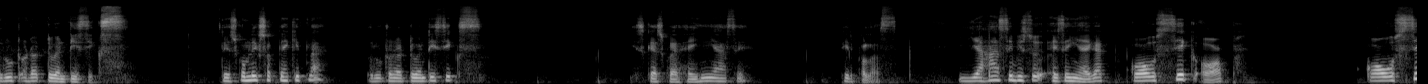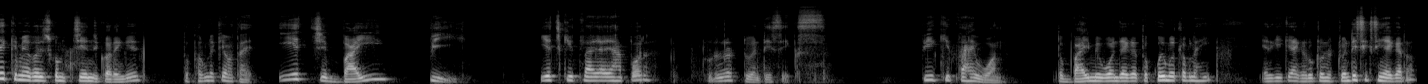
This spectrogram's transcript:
root under twenty six तो इसको हम लिख सकते हैं कितना? रूट अंडर ट्वेंटी सिक्स इसका स्क्वायर है ही यहाँ से, फिर प्लस यहाँ से भी ऐसे ही आएगा कौशिक ऑफ़ कौशिक में अगर इसको हम चेंज करेंगे तो फॉर्मूला क्या होता है? एच बाई पी एच कितना आया यहाँ पर? Root under twenty six P कितना है वन तो बाई में वन जाएगा तो कोई मतलब नहीं। यानी कि क्या आएगा? रूट अंडर ट्वेंटी सिक्स ही आएगा ना?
